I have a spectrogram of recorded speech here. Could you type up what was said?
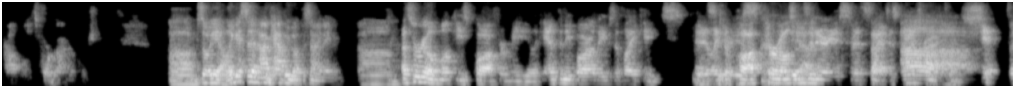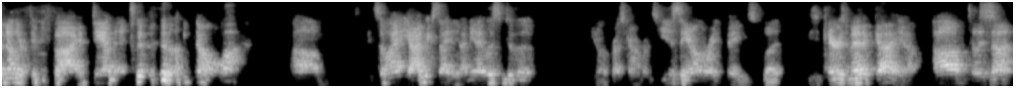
probably his foregone conclusion. Um, so yeah, like I said, I'm happy about the signing. Um, That's a real monkey's paw for me. Like Anthony Barr leaves the Vikings, and like the Zadarius paw curls yeah. and Zadarius Smith signs his contract. Like, shit. it's another 55. Damn it. like, no. Um, so I, yeah, I'm excited. I mean, I listened to the, know, the press conference. He is saying all the right things, but He's a charismatic guy. yeah. Um, Until he's not.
